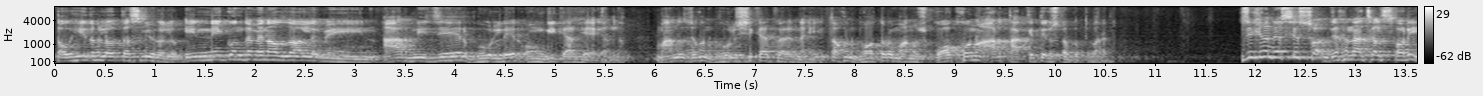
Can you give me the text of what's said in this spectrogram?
তৌহিদ হলো, তসবি হলো। ইন্নি কুন্ত মেনাজমিন আর নিজের ভুলের অঙ্গীকার হয়ে গেল। মানুষ যখন ভুল স্বীকার করে নাই, তখন ভদ্র মানুষ কখনো আর তাকে তিরস্কার করতে পারে না। যেখানে সে যেখানে আজকাল সরি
